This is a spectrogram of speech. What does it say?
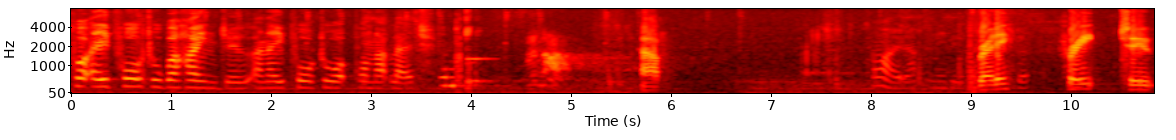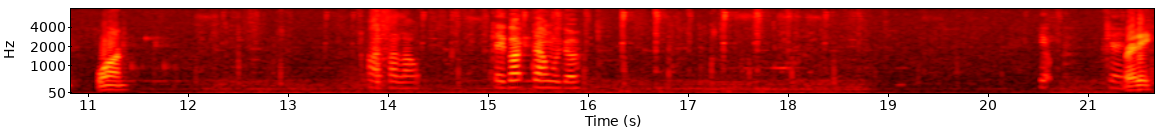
put a portal behind you and a portal up on that ledge. Have. Alright, that maybe a Ready? Three, two, one. I fell out. Okay, back down we go. Yep. Okay. Ready?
